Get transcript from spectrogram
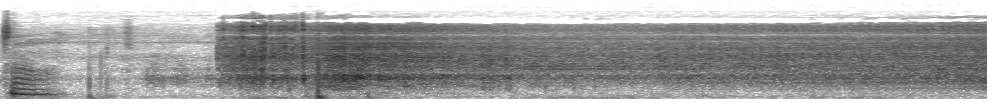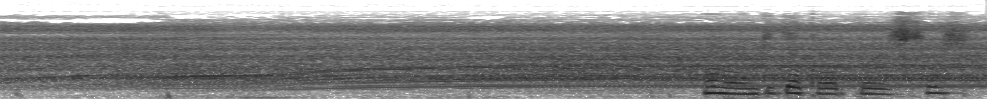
Tamam. Hemen gidelim arkadaşlar.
